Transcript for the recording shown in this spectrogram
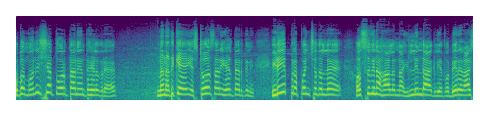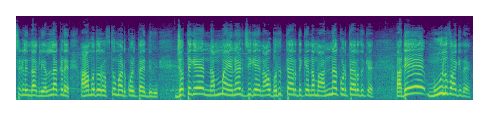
ಒಬ್ಬ ಮನುಷ್ಯ ತೋರ್ತಾನೆ ಅಂತ ಹೇಳಿದ್ರೆ ನಾನು ಅದಕ್ಕೆ ಎಷ್ಟೋ ಸಾರಿ ಹೇಳ್ತಾ ಇರ್ತೀನಿ. ಇಡೀ ಪ್ರಪಂಚದಲ್ಲೇ ಹಸುವಿನ ಹಾಲನ್ನು ಇಲ್ಲಿಂದ ಆಗಲಿ ಅಥವಾ ಬೇರೆ ರಾಷ್ಟ್ರಗಳಿಂದ ಆಗಲಿ ಎಲ್ಲ ಕಡೆ ಆಮದು ರಫ್ತು ಮಾಡ್ಕೊಳ್ತಾ ಇದ್ದೀವಿ. ಜೊತೆಗೆ ನಮ್ಮ ಎನರ್ಜಿಗೆ ನಾವು ಬದುಕ್ತಾ ಇರೋದಕ್ಕೆ, ನಮ್ಮ ಅನ್ನ ಕೊಡ್ತಾ ಇರೋದಕ್ಕೆ ಅದೇ ಮೂಲವಾಗಿದೆ.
